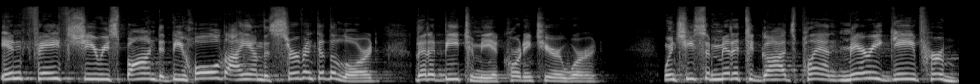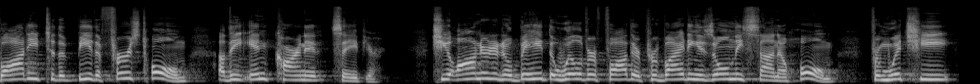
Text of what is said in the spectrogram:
in faith she responded, Behold, I am the servant of the Lord. Let it be to me according to your word. When she submitted to God's plan, Mary gave her body to the, be the first home of the incarnate Savior. She honored and obeyed the will of her Father, providing his only Son a home from which he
